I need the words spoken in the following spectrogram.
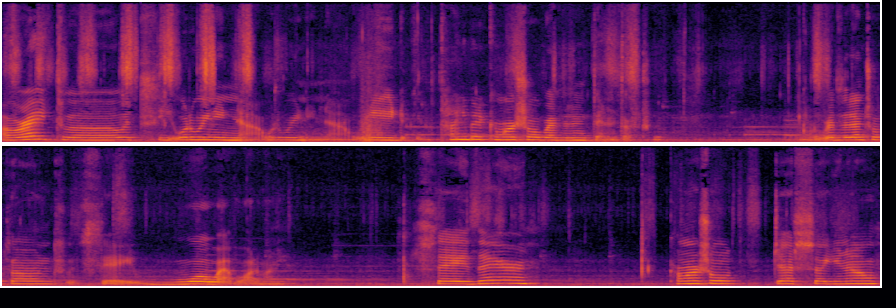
Alright, uh, let's see. What do we need now? What do we need now? We need a tiny bit of commercial, resident, and industrial. Residential zones, let's say, whoa, I have a lot of money. Say there. Commercial, just so you know.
